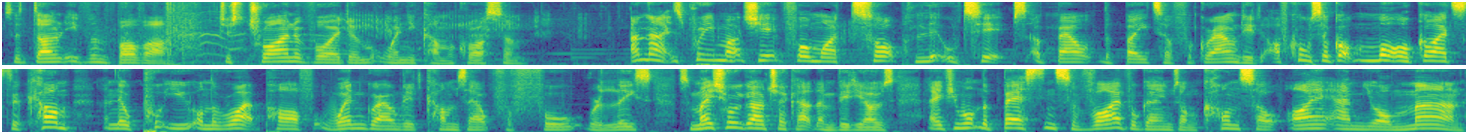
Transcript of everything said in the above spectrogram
so don't even bother. Just try and avoid them when you come across them. And that is pretty much it for my top little tips about the beta for Grounded. Of course, I've got more guides to come and they'll put you on the right path when Grounded comes out for full release. So make sure you go and check out them videos. And if you want the best in survival games on console, I am your man.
